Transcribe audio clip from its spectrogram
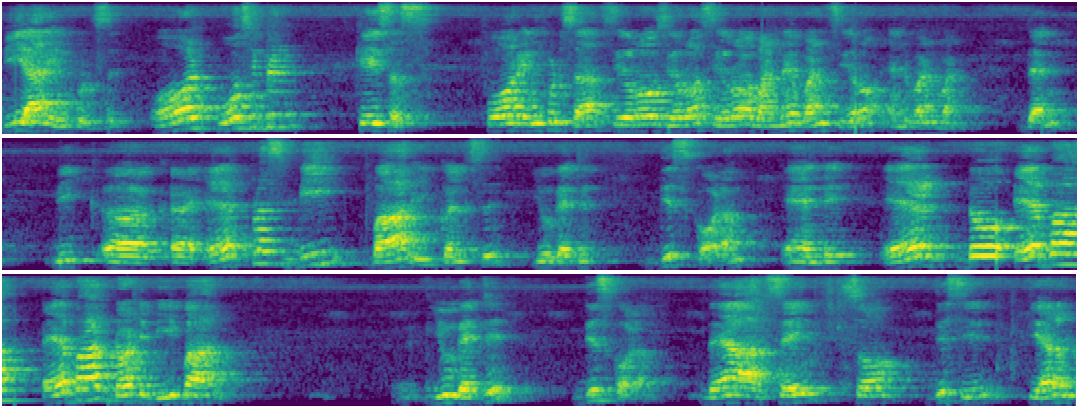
b are inputs. All possible cases for inputs are 0 0 0 1 1 0 and 1 1 then we uh, uh, a plus b bar equals you get this column and a, do, a bar a bar dot b bar you get this column. They are saying so. This is theorem.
